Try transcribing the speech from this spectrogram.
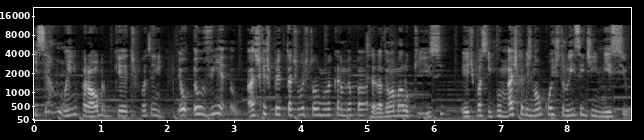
Isso é ruim pra obra, porque, tipo assim, eu, eu vi. Acho que a expectativa de todo mundo que era meu parceiro. Era ver uma maluquice. E, tipo assim, por mais que eles não construíssem de início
